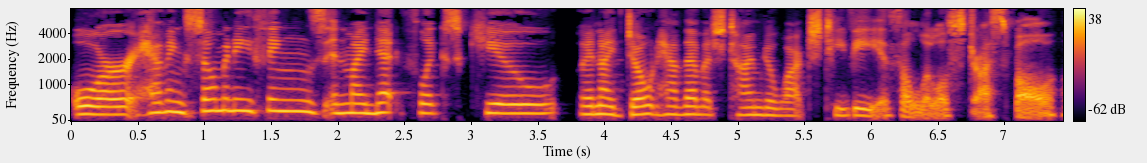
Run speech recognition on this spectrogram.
or having so many things in my Netflix queue and I don't have that much time to watch TV is a little stressful.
